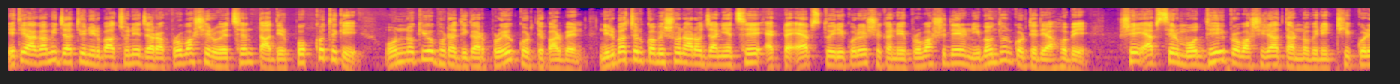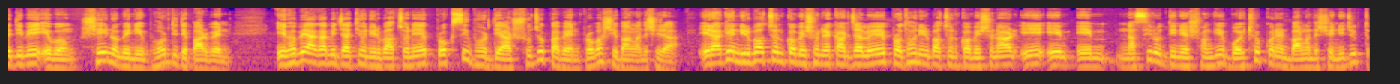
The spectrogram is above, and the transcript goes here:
এতে আগামী জাতীয় নির্বাচনে যারা প্রবাসী রয়েছেন, তাদের পক্ষ থেকে অন্য কেউ ভোটাধিকার প্রয়োগ করতে পারবেন। নির্বাচন কমিশন আরও জানিয়েছে, একটা অ্যাপস তৈরি করে সেখানে প্রবাসীদের নিবন্ধন করতে দেওয়া হবে। সেই অ্যাপসের মধ্যেই প্রবাসীরা তার নমিনি ঠিক করে দিবে এবং সেই নমিনি ভোট দিতে পারবেন। এভাবে আগামী জাতীয় নির্বাচনে প্রক্সি ভোট দেওয়ার সুযোগ পাবেন প্রবাসী বাংলাদেশিরা। এর আগে নির্বাচন কমিশনের কার্যালয়ে প্রধান নির্বাচন commissioner A M M Nasir উদ্দিনের সঙ্গে বৈঠক করেন বাংলাদেশে নিযুক্ত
